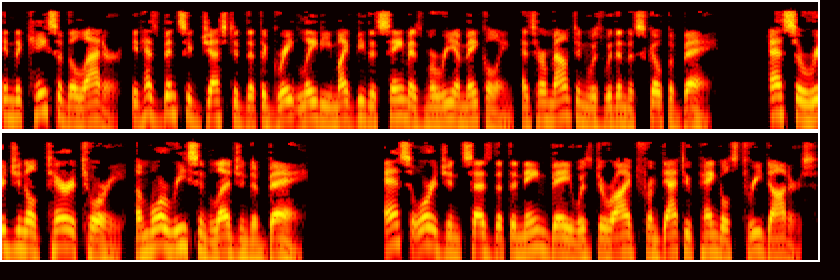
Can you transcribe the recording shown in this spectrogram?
In the case of the latter, it has been suggested that the Great Lady might be the same as Maria Makiling, as her mountain was within the scope of Bay's original territory. A more recent legend of Bay's origin says that the name Bay was derived from Datu Pangal's three daughters.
